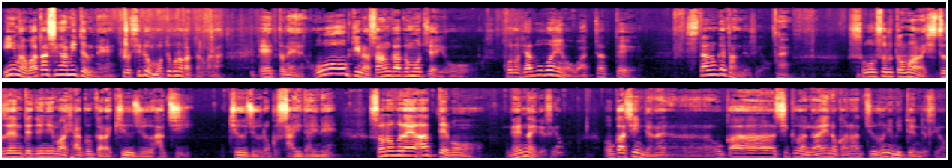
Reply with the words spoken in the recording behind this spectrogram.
今私が見てるね、今日資料持ってこなかったのかな。えっとね、大きな三角持ち合いを、この105円を割っちゃって、下抜けたんですよ。はい。そうするとまあ必然的にまあ100から98、96最大ね。そのぐらいあっても年内ですよ。おかしいんじゃない、おかしくはないのかなっていうふうに見てんですよ。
